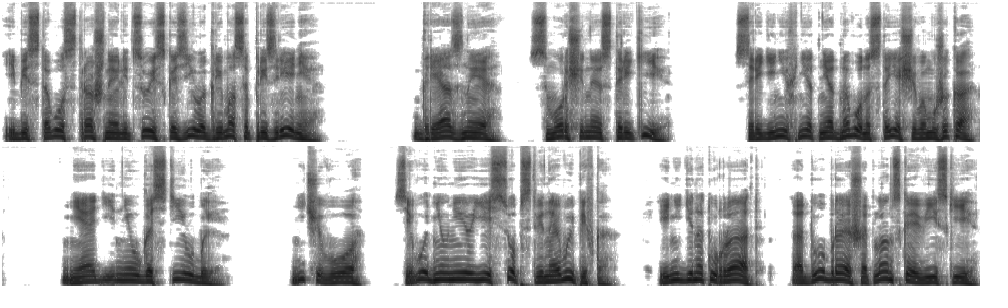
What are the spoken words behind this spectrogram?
и без того страшное лицо исказило гримаса презрения. Грязные, сморщенные старики. Среди них нет ни одного настоящего мужика. Ни один не угостил бы. Ничего, сегодня у нее есть собственная выпивка. И не денатурат, а добрая шотландская виски.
